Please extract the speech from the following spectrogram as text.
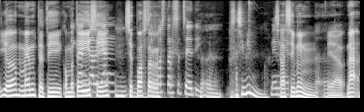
Iya, mem dadi Buktikan kompetisi kalian sit poster poster sejati. Heeh. Sashimi. Meme sasi mim. Ya. Nah,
